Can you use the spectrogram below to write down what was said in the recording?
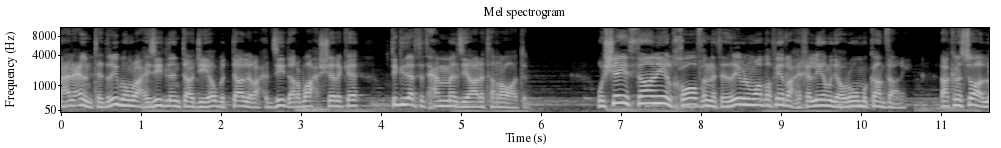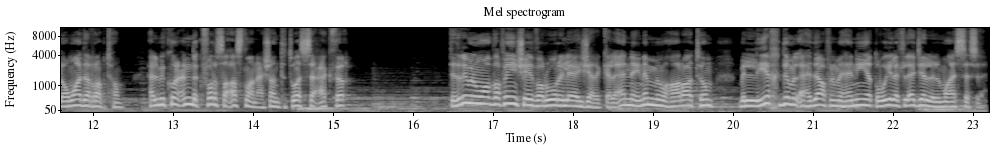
مع العلم تدريبهم راح يزيد الإنتاجية وبالتالي راح تزيد أرباح الشركة وتقدر تتحمل زيادة الرواتب. والشيء الثاني الخوف إن تدريب الموظفين راح يخليهم يدورون مكان ثاني. لكن السؤال لو ما دربتهم هل بيكون عندك فرصة أصلا عشان تتوسع أكثر؟ تدريب الموظفين شيء ضروري لأي شركة لأنه ينمي مهاراتهم باللي يخدم الأهداف المهنية طويلة الأجل للمؤسسة.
